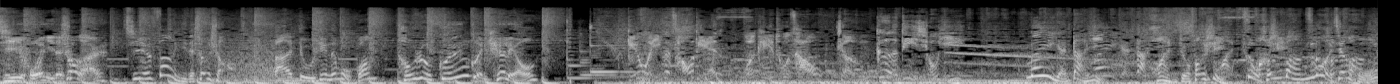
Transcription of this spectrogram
激活你的双耳，解放你的双手，把笃定的目光投入滚滚车流。给我一个槽点，我可以吐槽整个地球仪。微言大义，换种方式纵横网络江湖。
